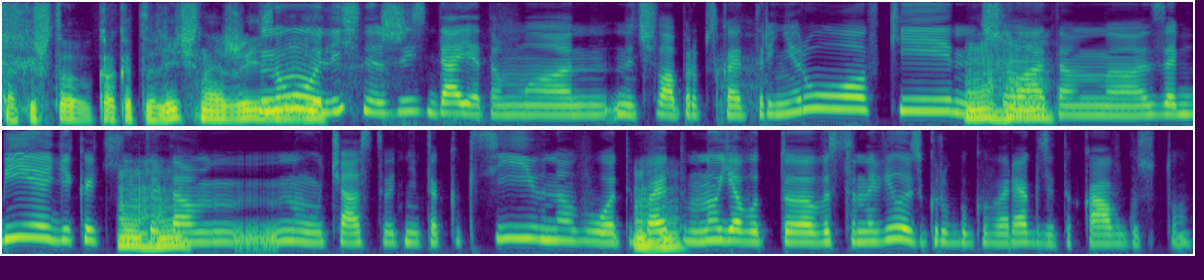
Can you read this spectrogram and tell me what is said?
Так, и что, как это, личная жизнь? Ну, личная жизнь, да, я там э, начала пропускать тренировки, начала угу. там э, забеги какие-то угу. там, ну, участвовать не так активно, вот, и угу. поэтому, ну, я вот э, восстановилась, грубо говоря, где-то к августу.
